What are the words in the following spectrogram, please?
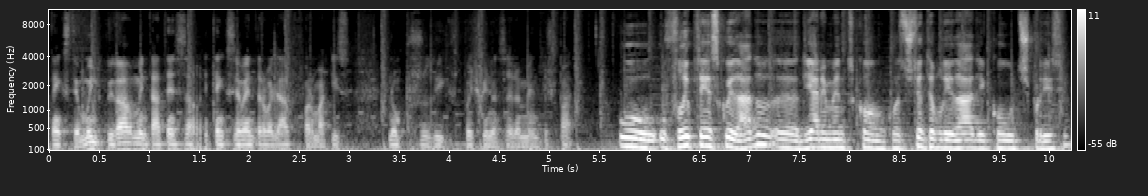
tem que ter muito cuidado, muita atenção e tem que ser bem trabalhado de forma a que isso não prejudique depois financeiramente o espaço. O, o Filipe tem esse cuidado uh, diariamente com, com a sustentabilidade e com o desperdício?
